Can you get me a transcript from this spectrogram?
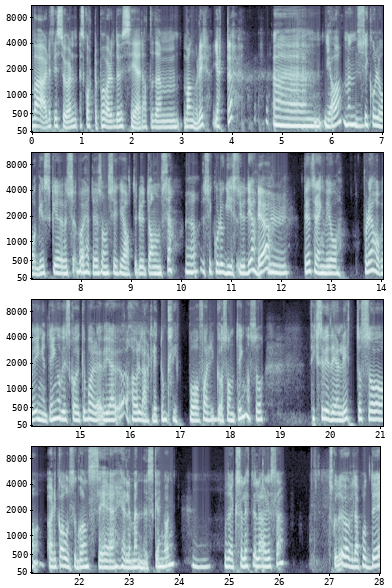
hva er det frisøren skorter på? Hva er det du ser at de mangler? Hjertet? Uh, Ja, men psykologisk eh, Hva heter det, sånn psykiaterutdannelse? Ja. Psykologistudie. ja. Mm. Det trenger vi jo. For det har vi jo ingenting. Og vi skal jo ikke bare Vi har jo lært litt om klipp og farge og sånne ting. Og så fikser vi det litt. Og så er det ikke alle som kan se hele mennesket engang. Og det er ikke så lett å lære seg. Så skal du øve deg på det,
